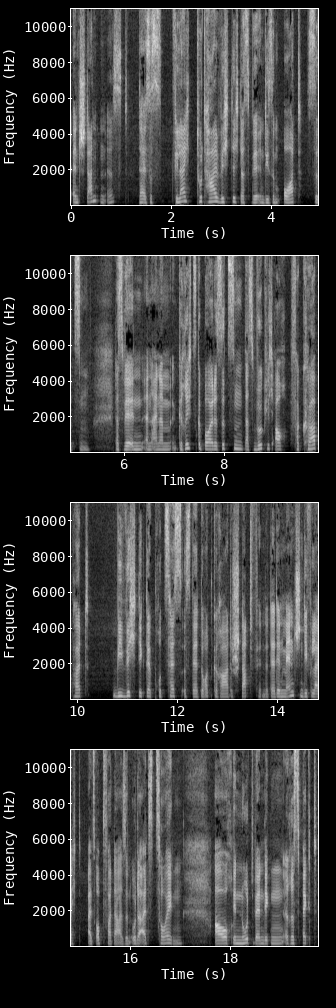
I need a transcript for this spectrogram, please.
entstanden ist. Da ist es vielleicht total wichtig, dass wir in diesem Ort sitzen, dass wir in, in einem Gerichtsgebäude sitzen, das wirklich auch verkörpert, wie wichtig der Prozess ist, der dort gerade stattfindet, der den Menschen, die vielleicht als Opfer da sind oder als Zeugen, auch den notwendigen Respekt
